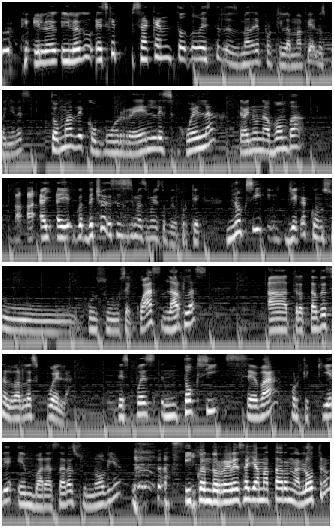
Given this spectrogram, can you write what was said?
y, luego, y luego es que sacan todo este desmadre porque la mafia de los pañales toma de como rehén la escuela, traen una bomba. de hecho, ese sí me hace muy estúpido porque Noxy llega con su con su secuaz, Larlas, a tratar de salvar la escuela. Después Toxi se va porque quiere embarazar a su novia. Y cuando regresa ya mataron al otro.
